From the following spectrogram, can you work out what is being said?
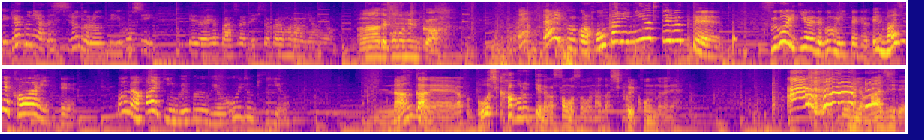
え逆に私白のロンティー欲しいけどやっぱそうやって人からもらうんやめよう。あーでこの辺かえ大君これほんまに似合ってるって。すごい勢いでゴミいったけど。えマジで可愛いって。ほんならハイキング行く時置いときいいよなんかねやっぱ帽子かぶるっていうのがそもそもなんかしっくりこんのよね。いやマジで。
